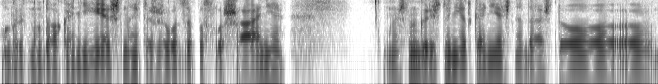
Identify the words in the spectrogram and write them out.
Он говорит, ну да, конечно, это же вот за послушание. Значит, он говорит, что нет, конечно, да, что э,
